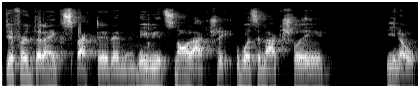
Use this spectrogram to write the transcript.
different than i expected and maybe it's not actually it wasn't actually you know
